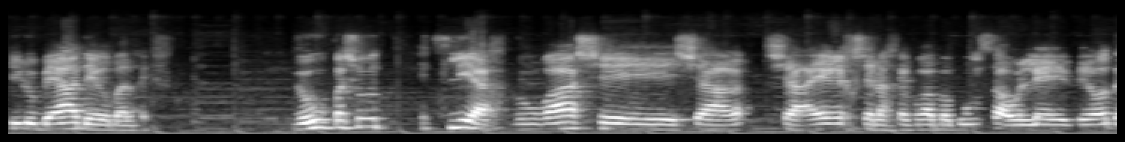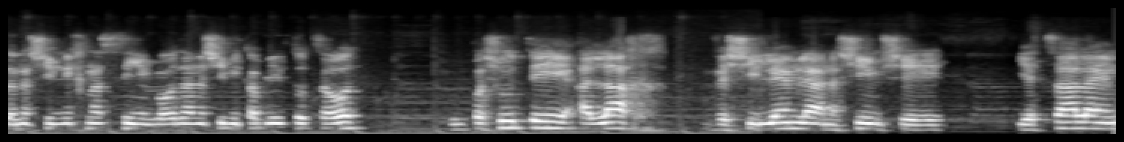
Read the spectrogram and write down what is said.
כאילו בעד הרבלייף. והוא פשוט הצליח, והוא ראה ש, שה, שהערך של החברה בבורסה עולה, ועוד אנשים נכנסים, ועוד אנשים מקבלים תוצאות, הוא פשוט אה, הלך ושילם לאנשים שיצא להם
